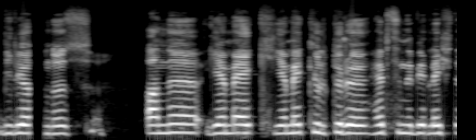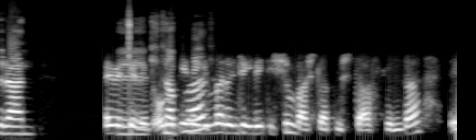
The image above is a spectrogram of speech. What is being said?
biliyorsunuz. Anı, yemek, yemek kültürü hepsini birleştiren Evet e, evet. Kitaplar... Onu yine yıllar önce iletişim başlatmıştı aslında. Ee,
